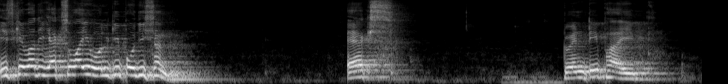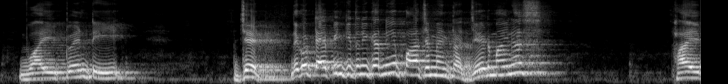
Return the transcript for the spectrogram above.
इसके बाद एक्स वाई होल की position X twenty five Y twenty Z देखो टाइपिंग कितनी करनी है? पाँच एम एम तक Z minus five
